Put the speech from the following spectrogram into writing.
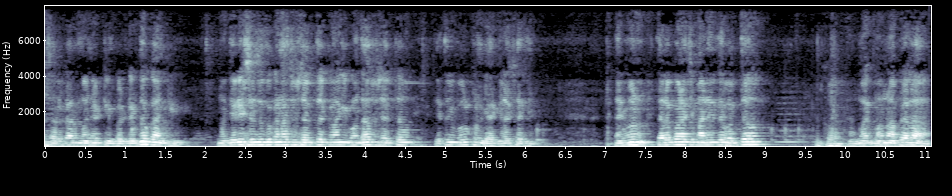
सरकार म्हणे टिंबट दुकान की मग ते रेशनचं दुकान असू शकतं किंवा कोणतं असू शकतं ते तुम्ही ओळखून घ्या की लक्षात घ्या. आणि म्हणून त्याला कोणाची मान्यता फक्त? मग- म्हणून आपल्याला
